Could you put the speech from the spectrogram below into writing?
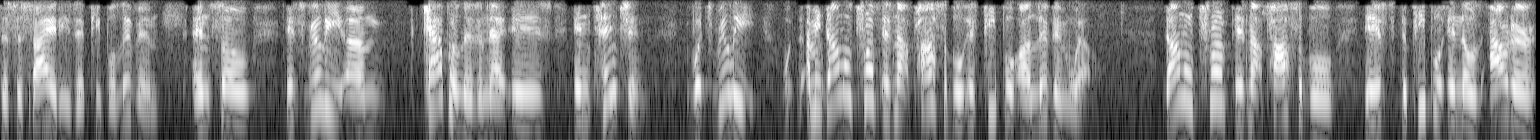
the societies that people live in. And so it's really um, capitalism that is intention. What's really, I mean, Donald Trump is not possible if people are living well. Donald Trump is not possible if the people in those outer,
